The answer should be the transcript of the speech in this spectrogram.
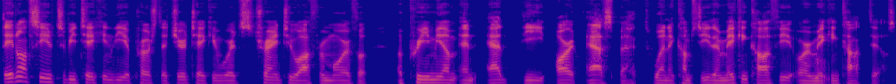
they don't seem to be taking the approach that you're taking where it's trying to offer more of a, a premium and add the art aspect when it comes to either making coffee or hmm. making cocktails.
